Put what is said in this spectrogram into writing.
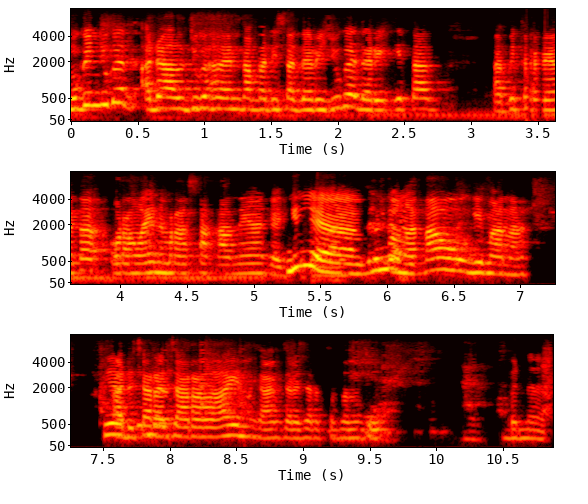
mungkin juga ada juga hal yang tanpa disadari juga dari kita tapi ternyata orang lain yang merasakannya kayak gitu. Iya kita juga nggak tahu gimana. Ya, ada cara-cara lain kan cara-cara tertentu. Benar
